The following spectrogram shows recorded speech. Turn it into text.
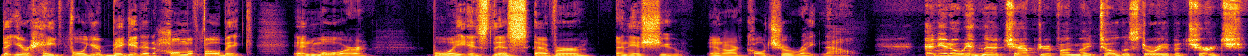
that you're hateful, you're bigoted, homophobic, and more. Boy, is this ever an issue in our culture right now. And you know, in that chapter, if I might tell the story of a church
